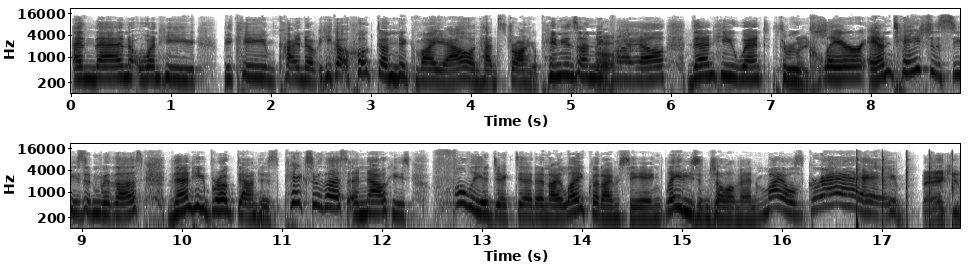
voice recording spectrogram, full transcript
And then when he became kind of, he got hooked on Nick Viall and had strong opinions on Nick Oh. Viall. Then he went through Nice. Claire and Tasha's season with us. Then he broke down his picks with us and now he's fully addicted. And I like what I'm seeing. Ladies and gentlemen, Miles Gray. Thank you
